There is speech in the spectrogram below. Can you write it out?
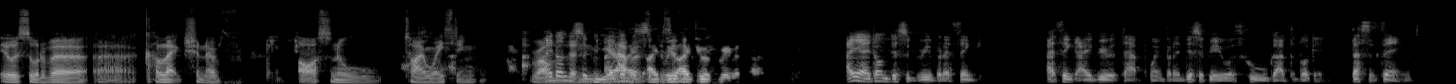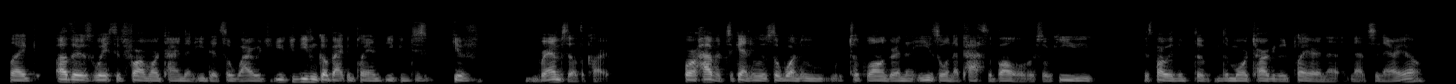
It was sort of a, a collection of Arsenal time wasting. I Rather don't than disagree. Yeah, I I, don't I do. I do agree with that. I, I don't disagree, but I think I think I agree with that point, but I disagree with who got the booking. That's the thing. Like others wasted far more time than he did, so why would you? You could even go back and play, and you could just give Ramsdale the card, or Havertz again, who was the one who took longer, and then he's the one that passed the ball over. So he is probably the, the, the more targeted player in that in that scenario.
